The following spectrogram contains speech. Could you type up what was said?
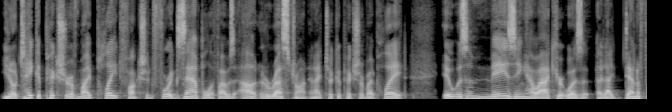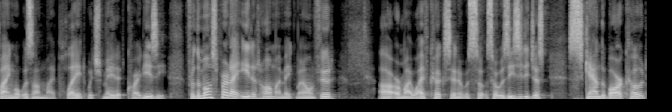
you know, take a picture of my plate function. For example, if I was out at a restaurant and I took a picture of my plate, it was amazing how accurate it was at identifying what was on my plate, which made it quite easy. For the most part, I eat at home. I make my own food, uh, or my wife cooks, and it was so so it was easy to just scan the barcode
